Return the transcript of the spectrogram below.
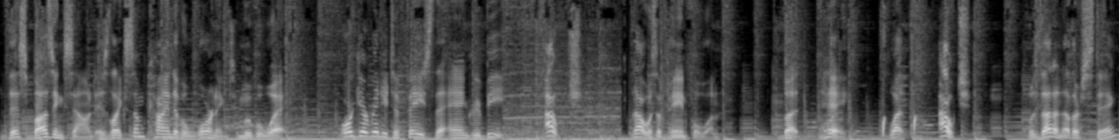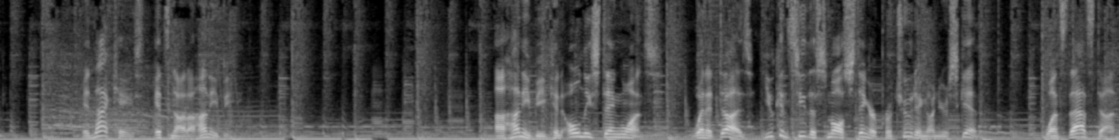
This buzzing sound is like some kind of a warning to move away, or get ready to face the angry bee. Ouch! That was a painful one. But hey, what? Ouch! Was that another sting? In that case, it's not a honeybee. A honeybee can only sting once. When it does, you can see the small stinger protruding on your skin. Once that's done,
